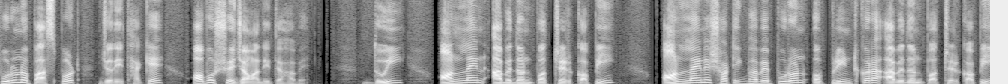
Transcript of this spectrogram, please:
পুরনো পাসপোর্ট যদি থাকে, অবশ্যই জমা দিতে হবে। দুই, অনলাইন আবেদনপত্রের কপি। অনলাইনে সঠিকভাবে পূরণ ও প্রিন্ট করা আবেদনপত্রের কপি,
